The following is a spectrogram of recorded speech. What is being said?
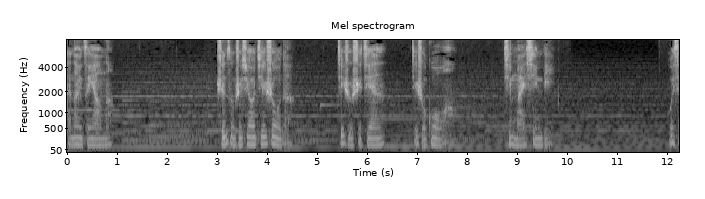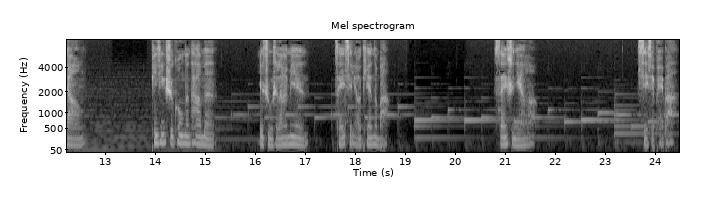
但那又怎样呢？人总是需要接受的，接受时间，接受过往，静埋心底。我想，平行时空的他们，也煮着拉面，在一起聊天的吧。三十年了，谢谢陪伴。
